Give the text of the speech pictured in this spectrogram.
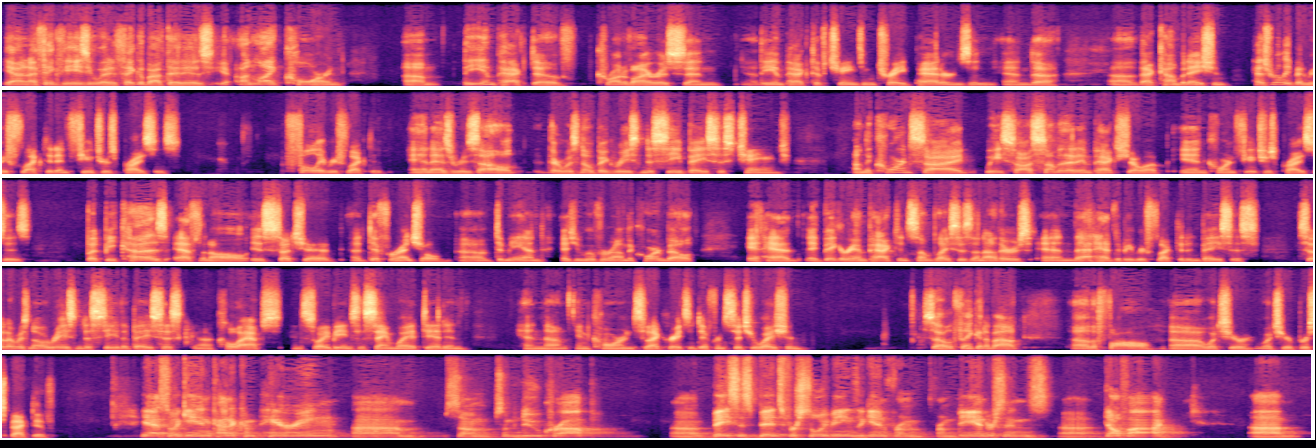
Yeah, and I think the easy way to think about that is, unlike corn, um, the impact of coronavirus and the impact of changing trade patterns and and uh, uh, that combination has really been reflected in futures prices, fully reflected. And as a result, there was no big reason to see basis change. On the corn side, we saw some of that impact show up in corn futures prices, but because ethanol is such a, a differential uh, demand as you move around the corn belt, it had a bigger impact in some places than others, and that had to be reflected in basis. So there was no reason to see the basis uh, collapse in soybeans the same way it did in in um, in corn. So that creates a different situation. So thinking about uh, the fall, uh, what's your what's your perspective? Yeah. So again, kind of comparing um, some some new crop uh, basis bids for soybeans again from from the Andersons uh, Delphi. Um,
